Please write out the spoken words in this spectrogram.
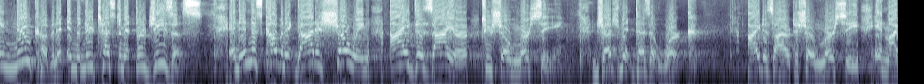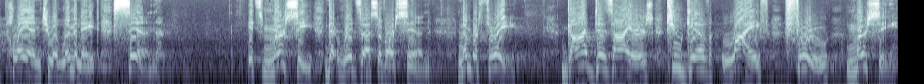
a new covenant in the New Testament through Jesus. And in this covenant, God is showing, I desire to show mercy. Judgment doesn't work. I desire to show mercy in my plan to eliminate sin. It's mercy that rids us of our sin. Number three, God desires to give life through mercy.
